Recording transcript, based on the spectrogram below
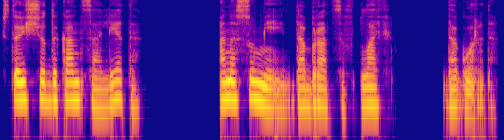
что еще до конца лета она сумеет добраться вплавь до города.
